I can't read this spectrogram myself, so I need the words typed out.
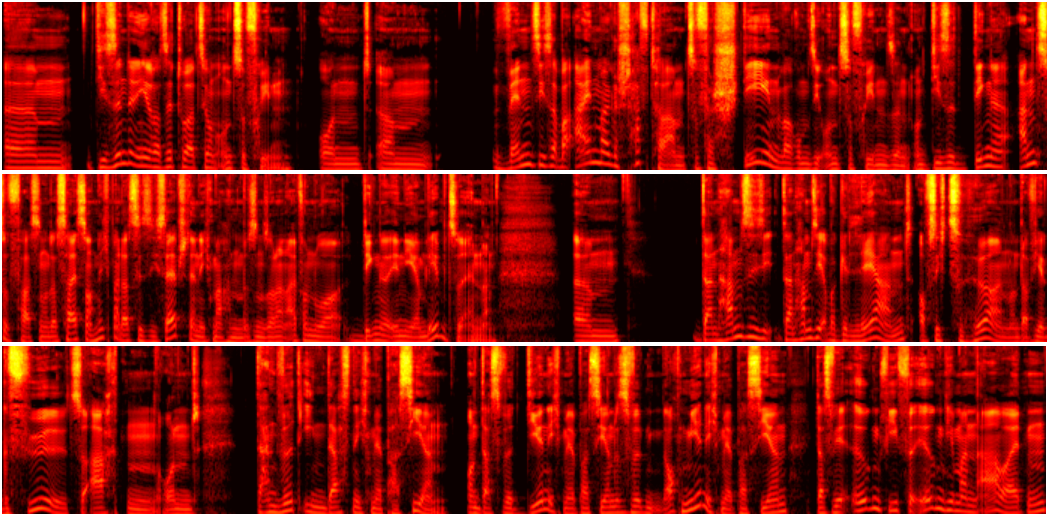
ähm, die sind in ihrer Situation unzufrieden. Und ähm, wenn sie es aber einmal geschafft haben, zu verstehen, warum sie unzufrieden sind und diese Dinge anzufassen, und das heißt noch nicht mal, dass sie sich selbstständig machen müssen, sondern einfach nur Dinge in ihrem Leben zu ändern, ähm, dann haben sie, dann haben sie aber gelernt, auf sich zu hören und auf ihr Gefühl zu achten und dann wird ihnen das nicht mehr passieren. Und das wird dir nicht mehr passieren, das wird auch mir nicht mehr passieren, dass wir irgendwie für irgendjemanden arbeiten,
